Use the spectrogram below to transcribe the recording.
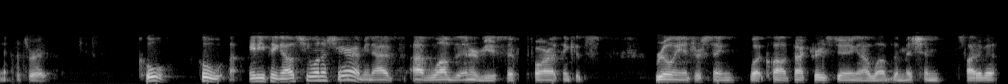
Yeah, that's right. Cool. Cool. Anything else you want to share? I mean, I've I've loved the interview so far. I think it's really interesting what Cloud Factory is doing. I love the mission side of it.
